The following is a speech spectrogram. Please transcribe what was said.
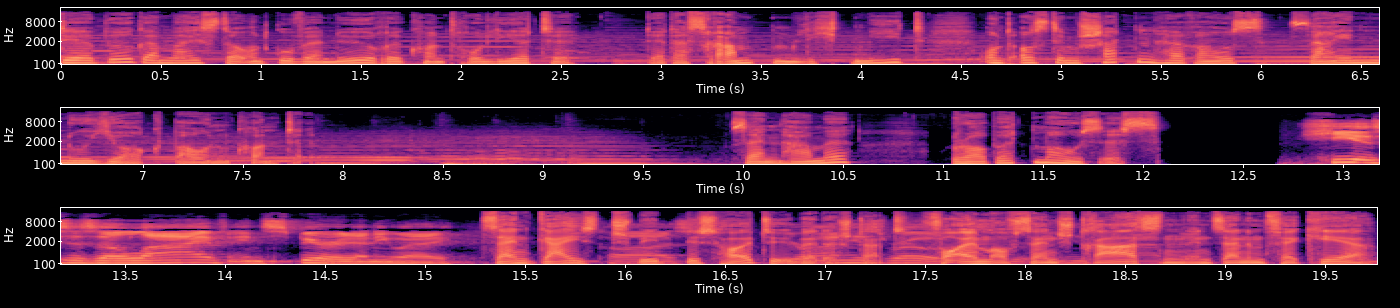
der Bürgermeister und Gouverneure kontrollierte, der das Rampenlicht mied und aus dem Schatten heraus sein New York bauen konnte. Sein Name Robert Moses. Sein Geist schwebt bis heute über der Stadt, vor allem auf seinen Straßen, in seinem Verkehr.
